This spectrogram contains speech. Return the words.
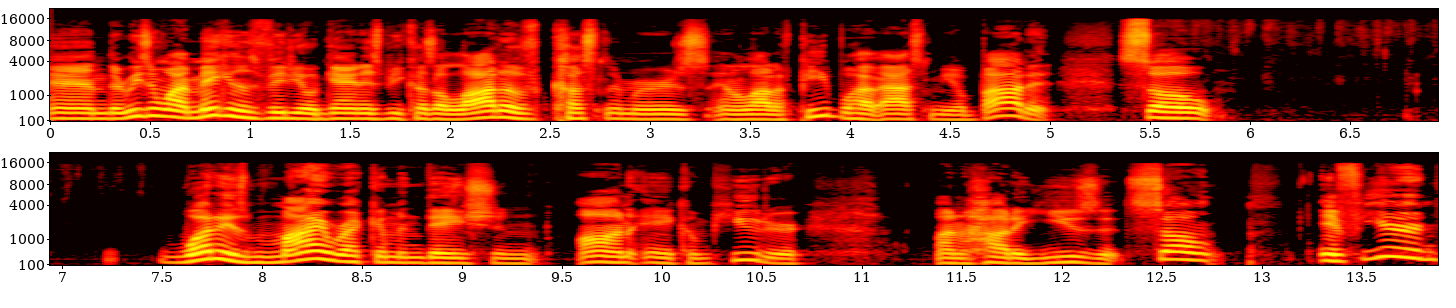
and the reason why I'm making this video again is because a lot of customers and a lot of people have asked me about it. So, what is my recommendation on a computer on how to use it? So, if you're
